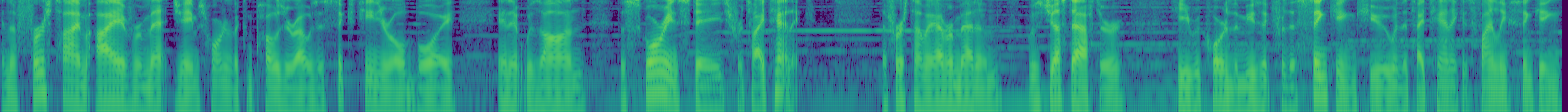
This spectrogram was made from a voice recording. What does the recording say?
And the first time I ever met James Horner, the composer, I was a 16 year old boy, and it was on the scoring stage for Titanic. The first time I ever met him was just after he recorded the music for the sinking cue when the Titanic is finally sinking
